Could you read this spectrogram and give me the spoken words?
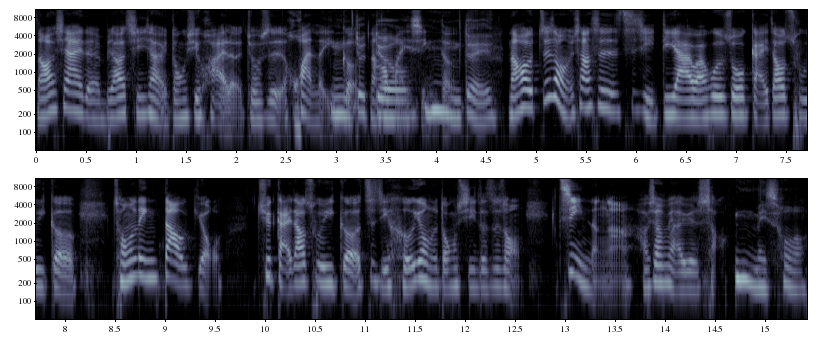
然后现在的人比较倾向于东西坏了就是换了一个，就然后丢买新的。嗯，对，然后这种像是自己 DIY 或者说改造出一个从零到有，去改造出一个自己合用的东西的这种技能啊，好像越来越少。嗯，没错。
